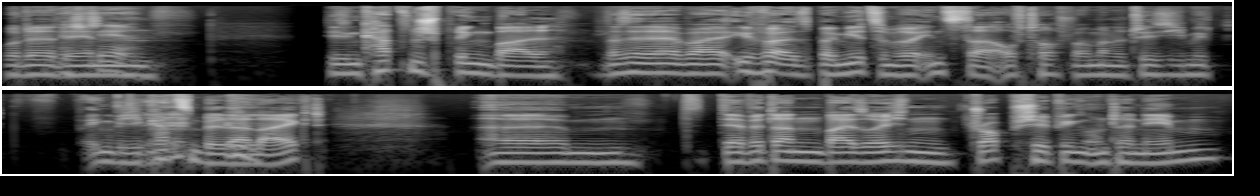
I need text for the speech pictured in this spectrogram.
oder Verstehe. den diesen Katzenspringball, was ja bei überall also bei mir zum Beispiel bei Insta auftaucht, weil man natürlich sich mit irgendwelche Katzenbilder liked. Ähm, der wird dann bei solchen Dropshipping-Unternehmen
